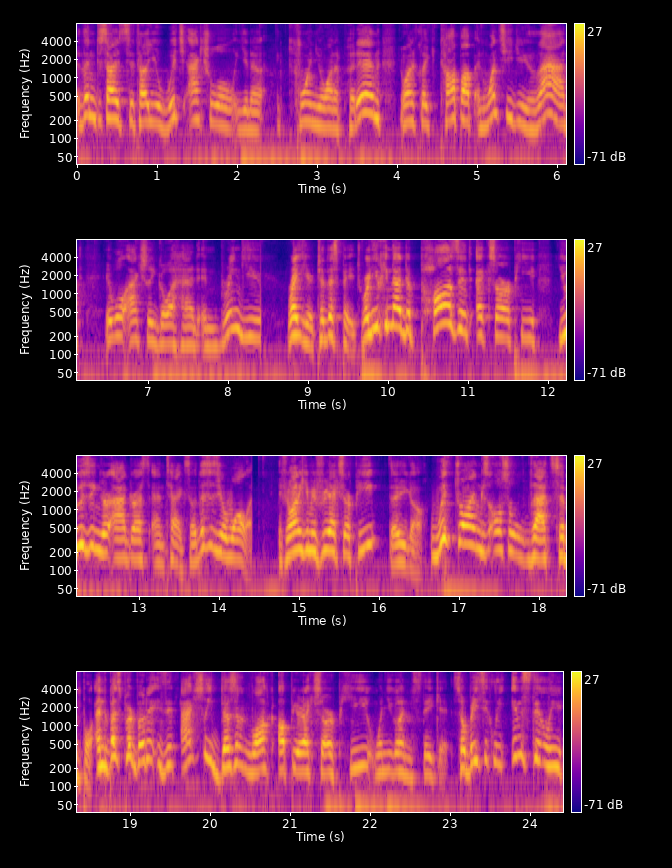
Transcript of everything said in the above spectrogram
It then decides to tell you which actual, you know, coin you want to put in. You want to click top up and once you do that, it will actually go ahead and bring you right here to this page where you can now deposit XRP using your address and tag. So this is your wallet. If you want to give me free XRP, there you go. Withdrawing is also that simple. And the best part about it is it actually doesn't lock up your XRP when you go ahead and stake it. So basically, instantly,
